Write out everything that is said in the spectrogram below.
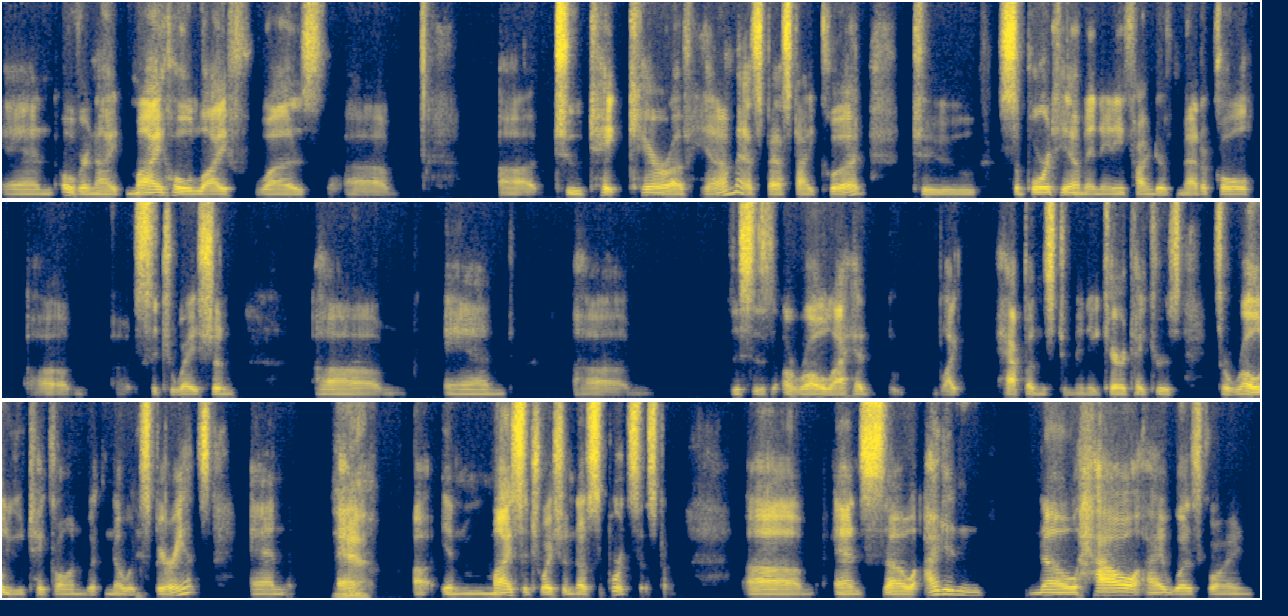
And overnight, my whole life was uh, uh, to take care of him as best I could, to support him in any kind of medical um, situation. Um, and um, this is a role I had, like happens to many caretakers. It's a role you take on with no experience and, yeah. and uh, in my situation, no support system. Um, and so I didn't know how I was going.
